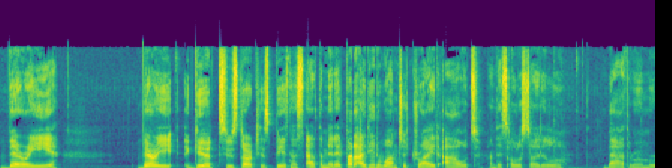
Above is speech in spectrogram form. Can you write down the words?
very very good to start his business at the minute, but I did want to try it out. And there's also a little bathroom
